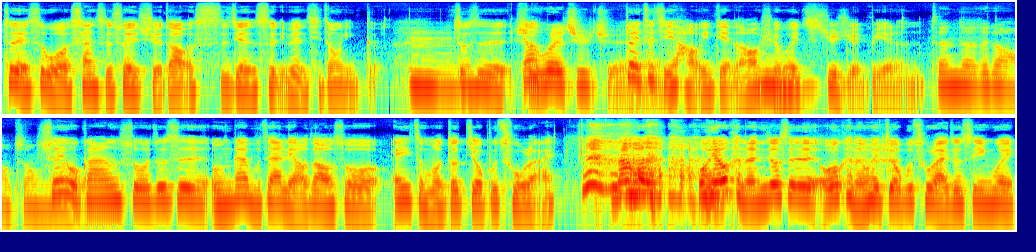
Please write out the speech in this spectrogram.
这也是我三十岁学到十件事里面的其中一个，嗯，就是学要会拒绝，对自己好一点，然后学会嗯拒绝别人。真的这个好重要。所以我刚刚说，就是我们刚才不是在聊到说，哎，怎么都揪不出来？然后我有可能就是我可能会揪不出来，就是因为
